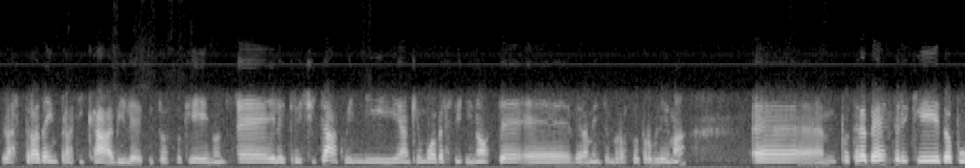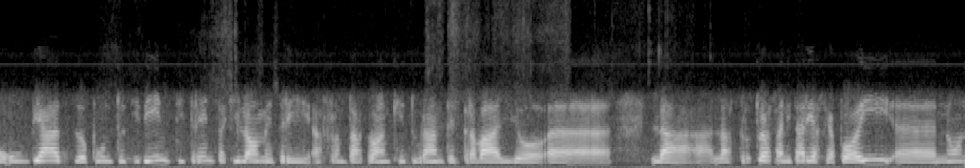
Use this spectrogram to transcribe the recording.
la strada è impraticabile, piuttosto che non c'è elettricità, quindi anche muoversi di notte è veramente un grosso problema. Eh, potrebbe essere che dopo un viaggio appunto di 20-30 km affrontato anche durante il travaglio eh, la, la, struttura sanitaria sia poi eh, non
